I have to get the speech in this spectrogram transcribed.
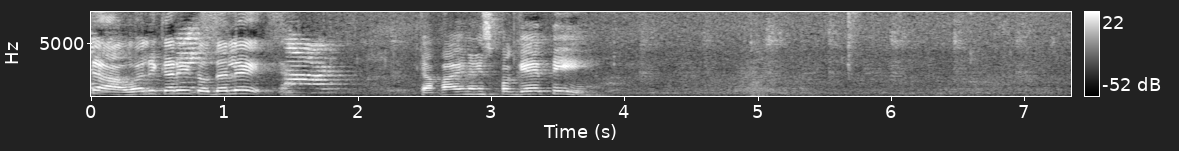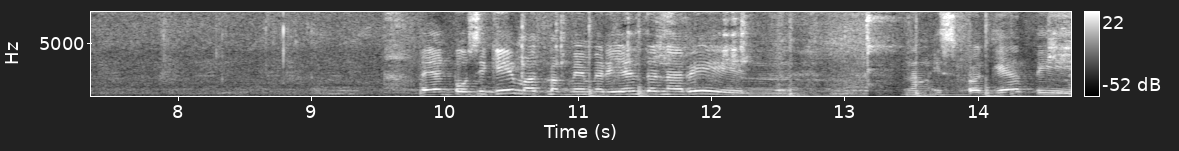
ka, wali ka rito, dali. Kakain ng spaghetti. Ayan po si Kim at magme-merienda na rin ng spaghetti.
